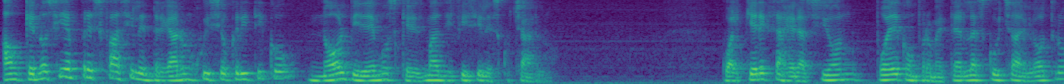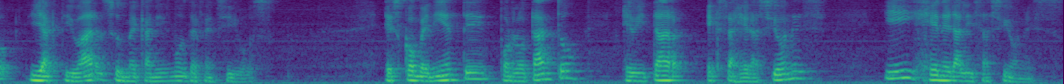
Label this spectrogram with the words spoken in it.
Aunque no siempre es fácil entregar un juicio crítico, no olvidemos que es más difícil escucharlo. Cualquier exageración puede comprometer la escucha del otro y activar sus mecanismos defensivos. Es conveniente, por lo tanto, evitar exageraciones y generalizaciones.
